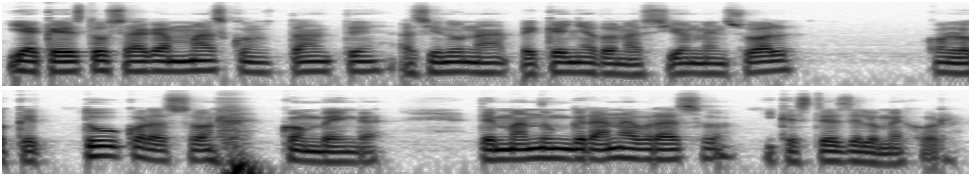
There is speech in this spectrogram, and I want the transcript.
y a que esto se haga más constante haciendo una pequeña donación mensual con lo que tu corazón convenga. Te mando un gran abrazo y que estés de lo mejor.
